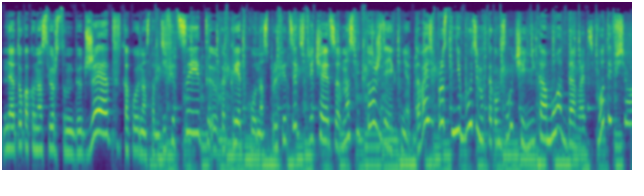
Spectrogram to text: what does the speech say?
на то, как у нас сверстан бюджет, какой у нас там дефицит, как редко у нас профицит встречается, у нас ведь тоже денег нет. Давайте просто не будем их в таком случае никому отдавать. Вот и все.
